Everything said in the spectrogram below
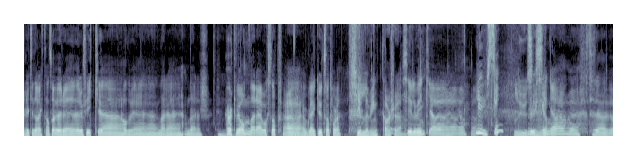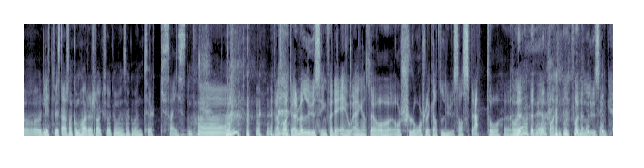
ulike dialektene. Altså øre, ørefik eh, hadde vi der, jeg- der hørte vi om der jeg vokste opp. Eh, Jeg ble ikke utsatt for det. Kilevink, kanskje? Kilevink, ja, ja, ja. ja. Lusing? Lusing, Lusing ja. ja. Og litt hvis det er snakk om hardere slag, så kan vi snakke om en trøkk 16. Eh, Forresten alltid det med lusing, for det er jo egentlig å, å slå slik at lusa spretter av oh, ja, ja. for en lusing.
